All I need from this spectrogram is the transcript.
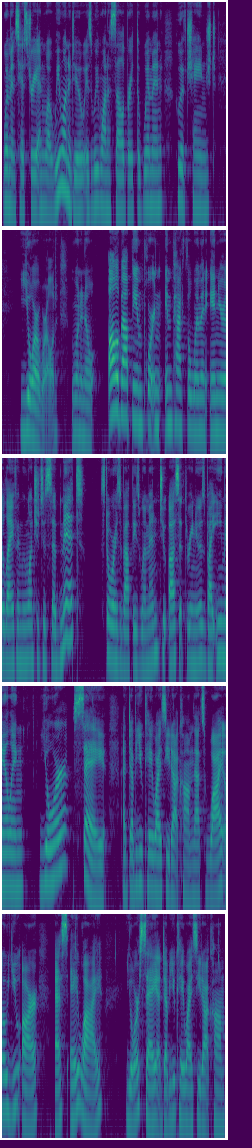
women's history. And what we want to do is we want to celebrate the women who have changed your world. We want to know all about the important, impactful women in your life. And we want you to submit stories about these women to us at 3 News by emailing your say at wkyc.com. That's Y O U R S A Y your say at wkyc.com.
